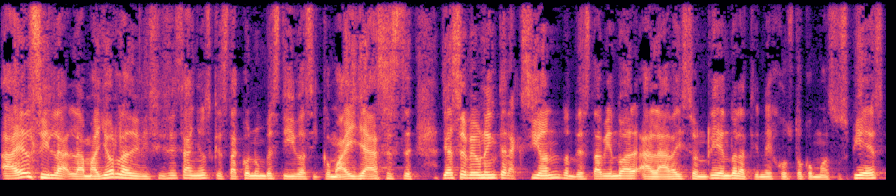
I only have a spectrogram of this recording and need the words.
a Elsie, la, la mayor, la de 16 años, que está con un vestido así como ahí ya se, ya se ve una interacción donde está viendo a, a la hada y sonriendo, la tiene justo como a sus pies.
